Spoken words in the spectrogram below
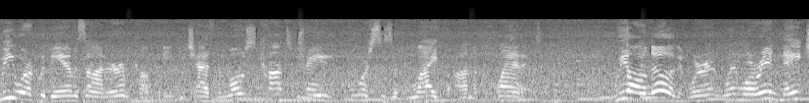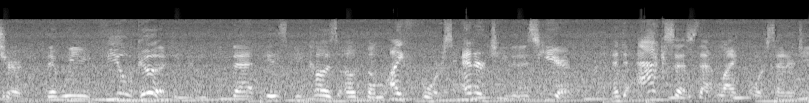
We work with the Amazon Herb Company, which has the most concentrated forces of life on the planet. We all know that we're, when we're in nature that we feel good. That is because of the life force energy that is here. And to access that life force energy,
